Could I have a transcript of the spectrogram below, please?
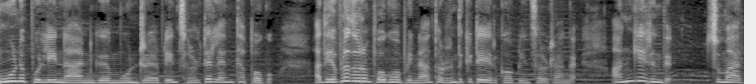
மூணு புள்ளி நான்கு மூன்று அப்படின்னு சொல்லிட்டு லென்த்தாக போகும். அது எவ்வளோ தூரம் போகும் அப்படின்னா தொடர்ந்துக்கிட்டே இருக்கும் அப்படின்னு சொல்கிறாங்க அங்கேருந்து சுமார்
